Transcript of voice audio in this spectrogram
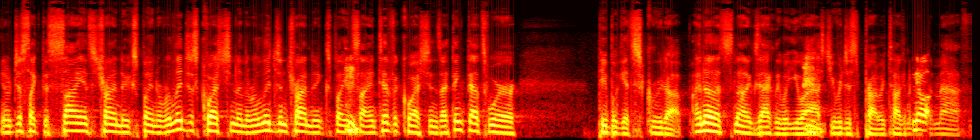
you know, just like the science trying to explain a religious question and the religion trying to explain hmm. scientific questions, I think that's where people get screwed up. I know that's not exactly what you hmm. asked. You were just probably talking about No. the math.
